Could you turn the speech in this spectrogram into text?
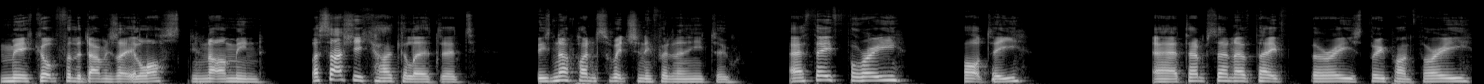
make up for the damage that he lost. You know what I mean? Let's actually calculate it. There's no point switching if we don't need to. Uh, 33, 40. Uh, 10% of 33 is 3.3.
